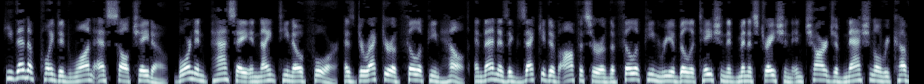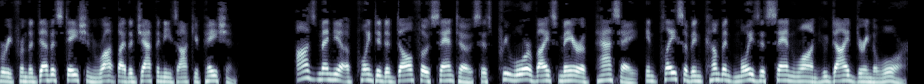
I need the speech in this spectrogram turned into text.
He then appointed Juan S. Salcedo, born in Pasay in 1904, as Director of Philippine Health, and then as Executive Officer of the Philippine Rehabilitation Administration in charge of national recovery from the devastation wrought by the Japanese occupation. Osmeña appointed Adolfo Santos as pre-war vice mayor of Pasay, in place of incumbent Moises San Juan who died during the war.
